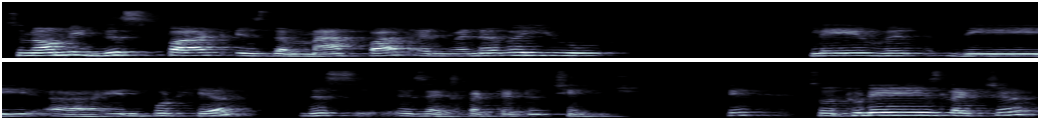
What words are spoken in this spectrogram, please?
So normally this part is the map part. And whenever you play with the uh, input here, this is expected to change. Okay. So today's lecture,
